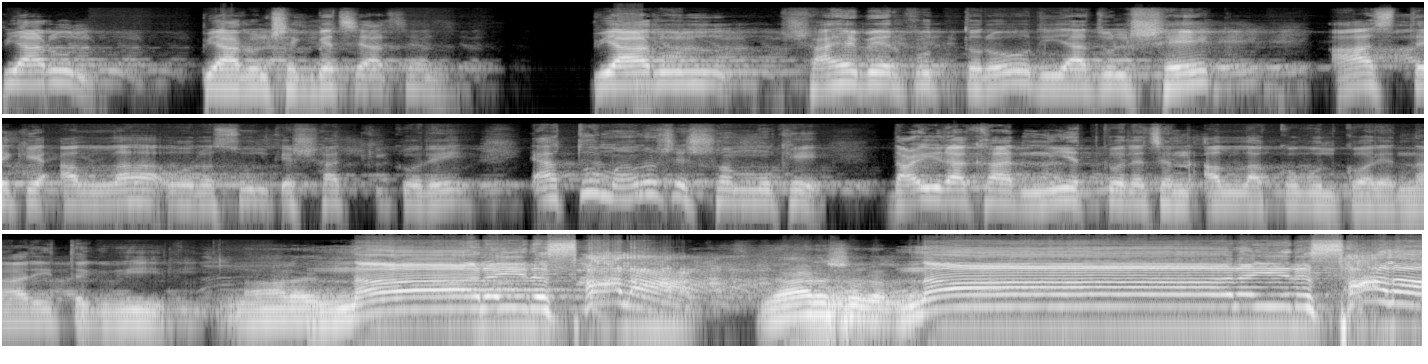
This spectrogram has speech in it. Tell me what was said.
পিয়ারুল। পিয়ারুল শেখ বেঁচে আছেন। পিয়ারুল সাহেবের পুত্র রিয়াজুল শেখ আজ থেকে আল্লাহ ও রসুলকে সাক্ষী করে এত মানুষের সম্মুখে দাড়ি রাখার নিয়ত করেছেন আল্লাহ কবুল করে। নারী তেকবীর। নারীর সালা নারীর সালা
